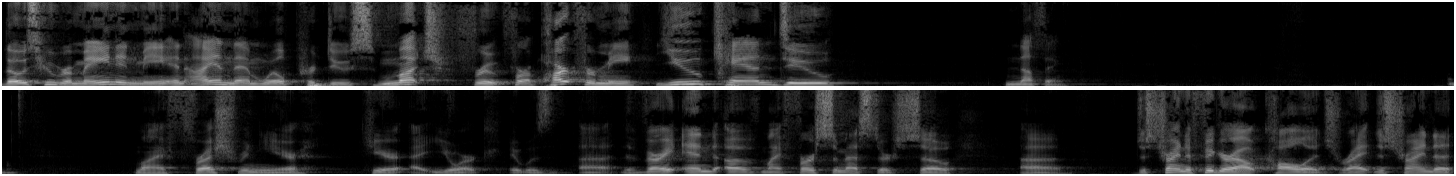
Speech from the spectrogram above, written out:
Those who remain in me and I in them will produce much fruit. For apart from me, you can do nothing. My freshman year here at York, it was uh, the very end of my first semester. So, uh, just trying to figure out college, right? Just trying to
